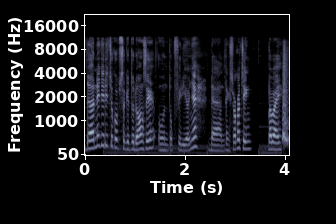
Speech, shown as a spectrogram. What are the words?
Dan ini jadi cukup segitu doang sih untuk videonya. Dan thanks for watching. Bye bye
